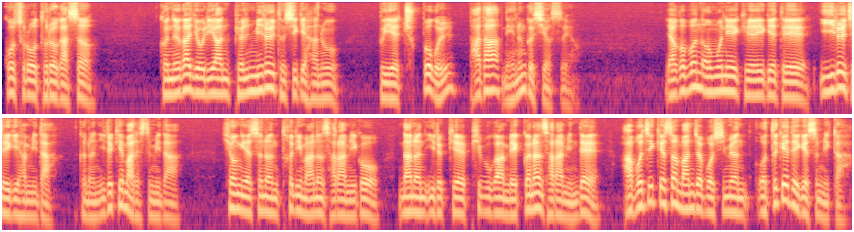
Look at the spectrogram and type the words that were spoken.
곳으로 들어가서 그녀가 요리한 별미를 드시게 한 후 그의 축복을 받아내는 것이었어요. 야곱은 어머니의 계획에 대해 이의를 제기합니다. 그는 이렇게 말했습니다. 형에서는 털이 많은 사람이고 나는 이렇게 피부가 매끈한 사람인데 아버지께서 만져보시면 어떻게 되겠습니까?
